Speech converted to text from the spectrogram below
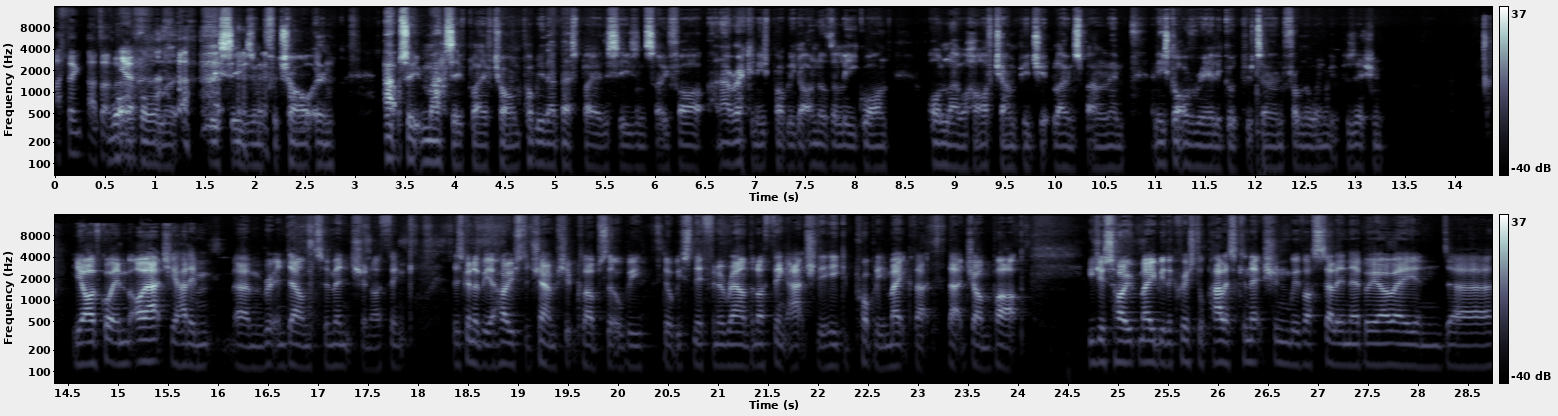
I think I don't What know. a baller this season for Charlton. Absolute massive player for Charlton, probably their best player of the season so far. And I reckon he's probably got another League One or lower half championship loan span on him. And he's got a really good return from the winger position. Yeah, I've got him. I actually had him um, written down to mention. I think there's going to be a host of championship clubs that will be that'll be sniffing around, and I think actually he could probably make that that jump up. You just hope maybe the Crystal Palace connection with us selling Ebiowei and uh,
